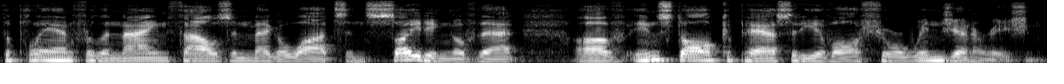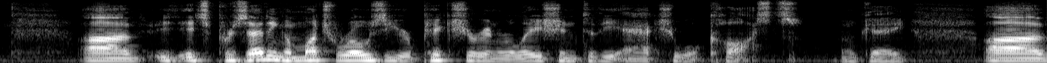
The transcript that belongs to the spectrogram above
the plan for the 9,000 megawatts and siting of that of installed capacity of offshore wind generation. Uh, it's presenting a much rosier picture in relation to the actual costs. Okay, uh,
